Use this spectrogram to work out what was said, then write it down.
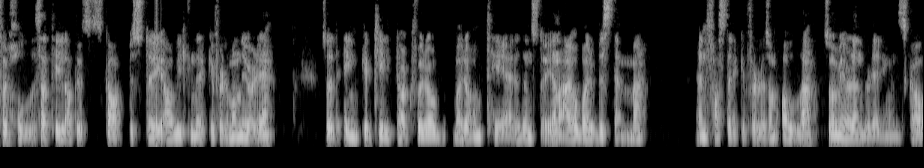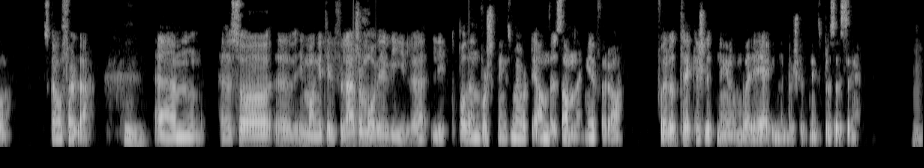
forholde seg til at det skapes støy av hvilken rekkefølge man gjør det i. Så et enkelt tiltak for å bare håndtere den støyen, er jo bare å bestemme en fast rekkefølge som alle som gjør den vurderingen skal, skal følge. Mm. Um, så uh, i mange tilfeller så må vi hvile litt på den forskning som er gjort i andre sammenhenger for å, for å trekke slutninger om våre egne beslutningsprosesser. Mm.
